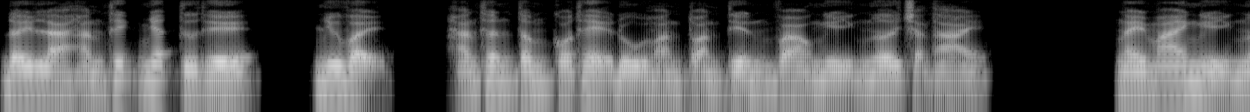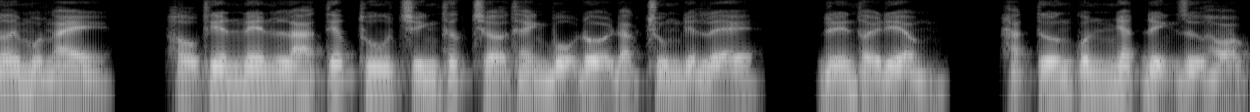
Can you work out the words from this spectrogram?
Đây là hắn thích nhất tư thế, như vậy, hắn thân tâm có thể đủ hoàn toàn tiến vào nghỉ ngơi trạng thái. Ngày mai nghỉ ngơi một ngày, hậu thiên nên là tiếp thu chính thức trở thành bộ đội đặc trùng điện lễ, đến thời điểm, hạt tướng quân nhất định dự họp.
